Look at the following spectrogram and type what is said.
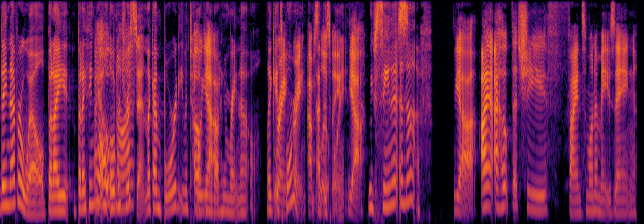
They never will, but I but I think we're all over not. Tristan. Like I'm bored even oh, talking yeah. about him right now. Like it's right, boring right, at this point. Yeah, We've seen it enough. yeah. I I hope that she finds someone amazing.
